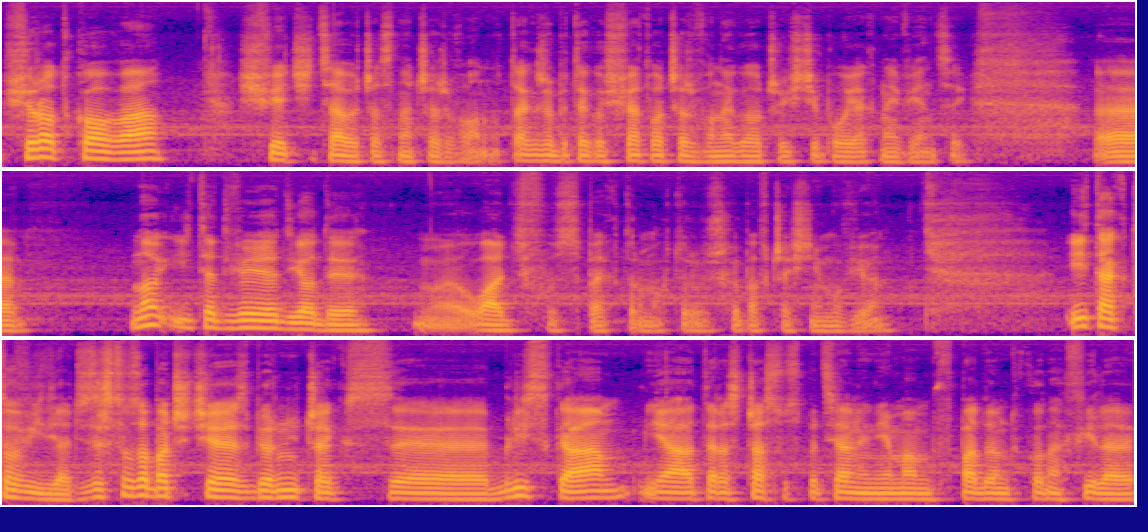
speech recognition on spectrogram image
środkowa świeci cały czas na czerwono, tak żeby tego światła czerwonego oczywiście było jak najwięcej. E, No i te dwie diody e, Wildfuse Spectrum, o których już chyba wcześniej mówiłem. I tak to widać. Zresztą zobaczycie zbiorniczek z e, bliska. Ja teraz czasu specjalnie nie mam, wpadłem tylko na chwilę,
